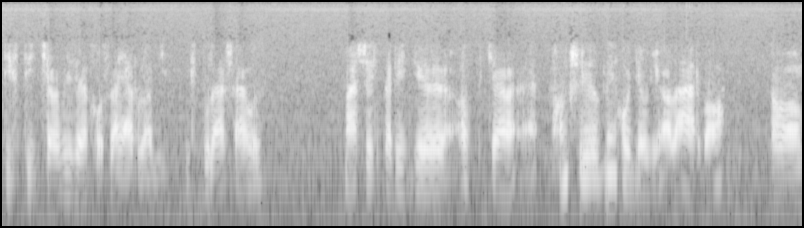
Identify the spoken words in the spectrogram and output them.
tisztítja a vizet, hozzájárul a víz tisztulásához. Másrészt pedig azt kell hangsúlyozni, hogy a lárva a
